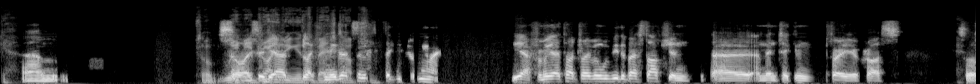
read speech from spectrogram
Yeah. Um, so, so I said, yeah, like for me, that's yeah, for me, I thought driving would be the best option, uh, and then taking the ferry across. So.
